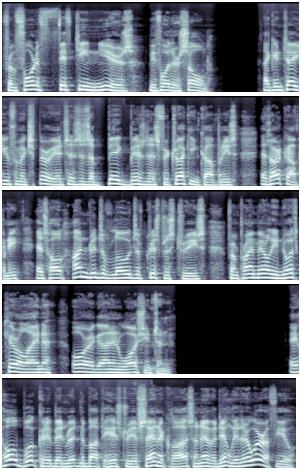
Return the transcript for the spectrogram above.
from 4 to 15 years before they're sold. I can tell you from experience, this is a big business for trucking companies, as our company has hauled hundreds of loads of Christmas trees from primarily North Carolina, Oregon, and Washington. A whole book could have been written about the history of Santa Claus, and evidently there were a few.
